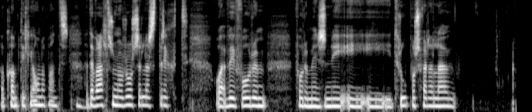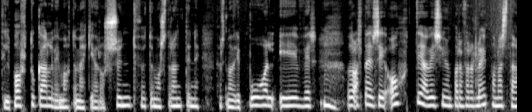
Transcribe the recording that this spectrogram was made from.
það kom til hjónabands mm. þetta var allt svona rosalega strikt og við fórum, fórum eins og í, í, í trúbósferðalag til Portugal, við máttum ekki vera á sundfötum á strandinni, þurftum að vera í ból yfir mm. og það var alltaf þessi ótti að við séum bara að fara að laupa næsta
